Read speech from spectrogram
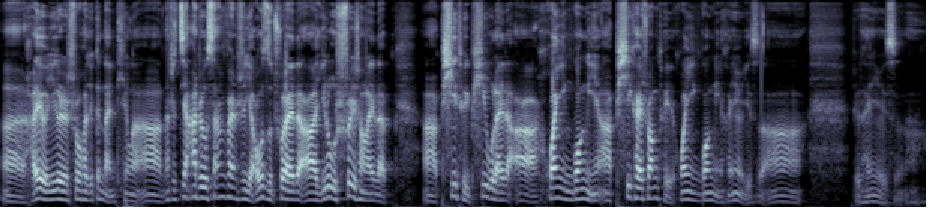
啊，还有一个人说话就更难听了啊，那是加州三藩市窑子出来的啊，一路睡上来的啊，劈腿劈过来的啊，欢迎光临啊，劈开双腿欢迎光临，很有意思啊，这个很有意思啊。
